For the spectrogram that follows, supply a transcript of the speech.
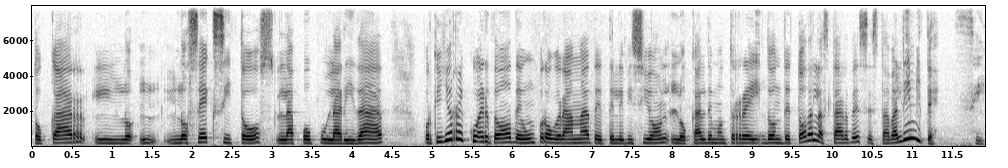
tocar los éxitos, la popularidad? Porque yo recuerdo de un programa de televisión local de Monterrey donde todas las tardes estaba Límite. Sí.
